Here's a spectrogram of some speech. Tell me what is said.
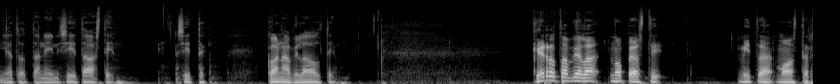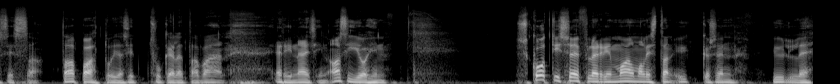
ja tota, niin siitä asti sitten kanavilla oltiin. Kerrotaan vielä nopeasti, mitä Mastersissa tapahtui ja sitten sukelletaan vähän erinäisiin asioihin. Scotty Schefflerin maailmanlistan ykkösen ylle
